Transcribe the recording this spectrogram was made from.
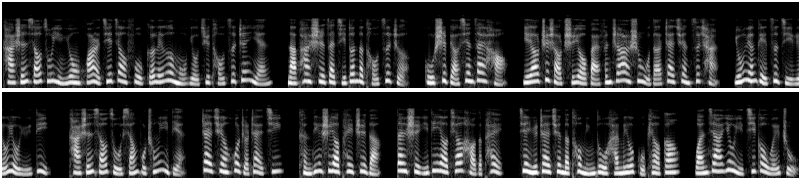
卡神小组引用华尔街教父格雷厄姆有句投资箴言：哪怕是在极端的投资者，股市表现再好，也要至少持有百分之二十五的债券资产。永远给自己留有余地。卡神小组想补充一点，债券或者债基肯定是要配置的，但是一定要挑好的配。鉴于债券的透明度还没有股票高，玩家又以机构为主，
